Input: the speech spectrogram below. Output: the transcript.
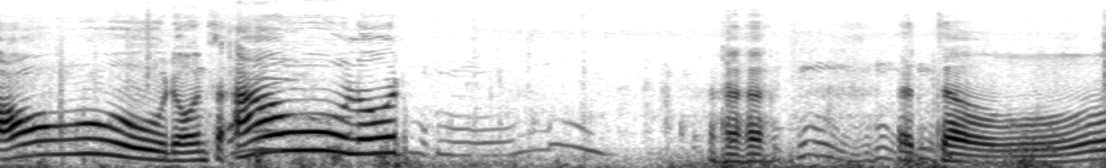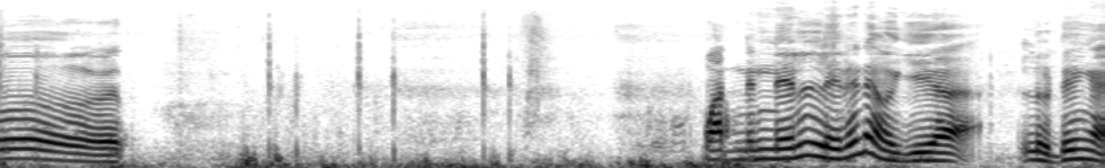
เอาโดนซะเอาหลุดเจ้าวัดเน้นๆเลยนะเนี่ยเมื่อกี้อะหลุดได้ไง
